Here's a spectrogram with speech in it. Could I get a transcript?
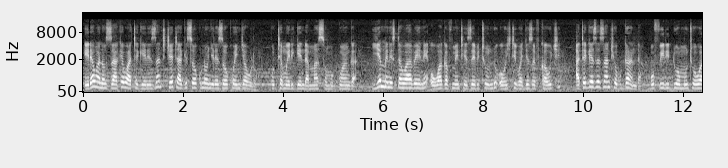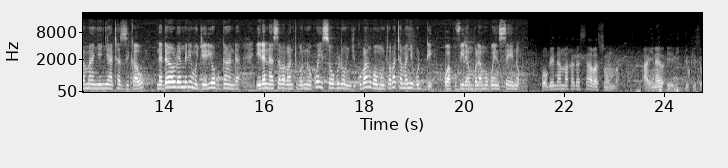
era wano zaake waategeereza nti kyetaagisa okunoonyereza okw'enjawulo ku ttemu erigenda mu maaso mu ggwanga. Ye minisita wa beene owa gavumenti ez'ebitundu owekitiibwa joseph kawuki ategeezezza nti obuganda bufiiriddwa omuntu ow'amaanyi ennyo atazzikawo naddala olw'emirimu gy'eri obuganda era n'asaba abantu bonna okweyisa obulungi kubanga omuntu aba tamanyi budde bwakuviira mu bulamu bw'ensi eno. Bw'ogenda mu maka ga ssaabasumba ayinayo ebijjukizo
